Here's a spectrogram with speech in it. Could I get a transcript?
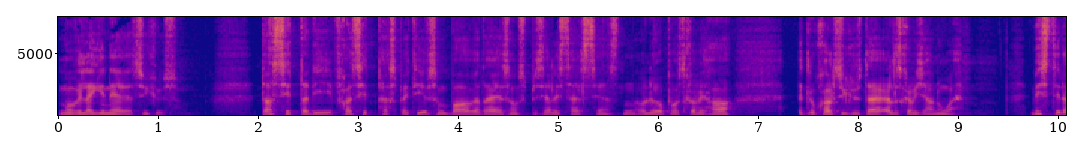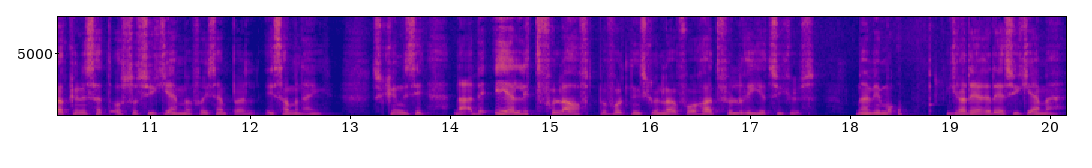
Må vi legge ned et sykehus? Da sitter de fra sitt perspektiv, som bare dreier seg om spesialisthelsetjenesten, og lurer på skal vi ha et lokalsykehus der, eller skal vi ikke ha noe. Hvis de da kunne sett også sykehjemmet for eksempel, i sammenheng, så kunne de si nei, det er litt for lavt befolkningsgrunnlag for å ha et fullrigget sykehus. Men vi må oppgradere det sykehjemmet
